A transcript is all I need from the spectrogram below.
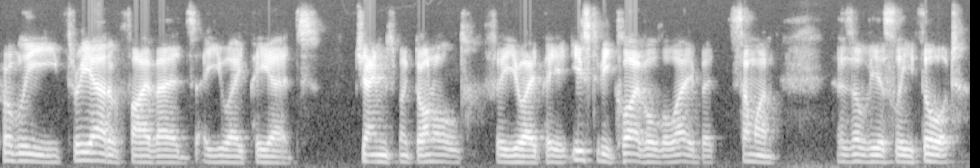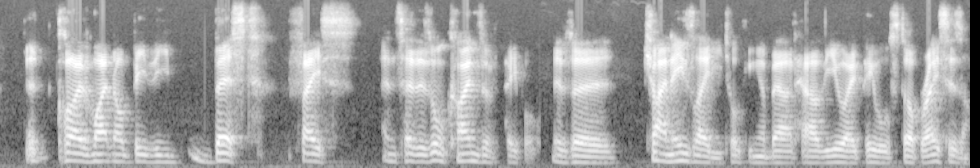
probably three out of five ads are UAP ads. James McDonald for UAP. It used to be Clive all the way, but someone has obviously thought that Clive might not be the best face and so there's all kinds of people. There's a Chinese lady talking about how the UAP will stop racism,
